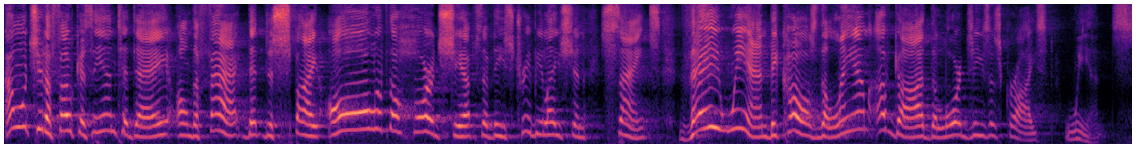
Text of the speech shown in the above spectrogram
I want you to focus in today on the fact that despite all of the hardships of these tribulation saints, they win because the Lamb of God, the Lord Jesus Christ, wins.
